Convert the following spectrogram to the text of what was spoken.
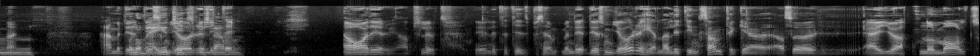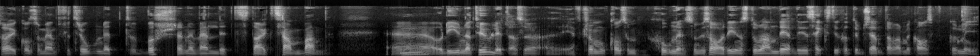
Nej, men det, och de är ju tidsbestämda. Ja, det är det ju absolut. Det är lite tidsbestämt. Men det, det som gör det hela lite intressant tycker jag, alltså, är ju att normalt så har ju konsumentförtroendet och börsen ett väldigt starkt samband. Eh, och det är ju naturligt, alltså, eftersom konsumtionen, som vi sa, det är en stor andel, det är 60-70% av amerikansk ekonomi.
